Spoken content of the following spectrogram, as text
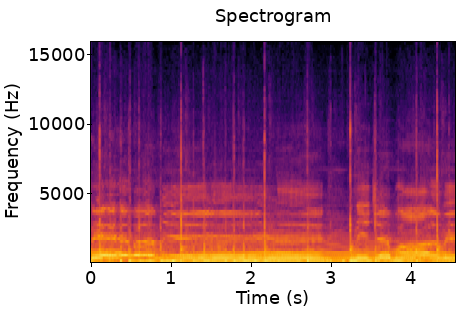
देव मी निज भावे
